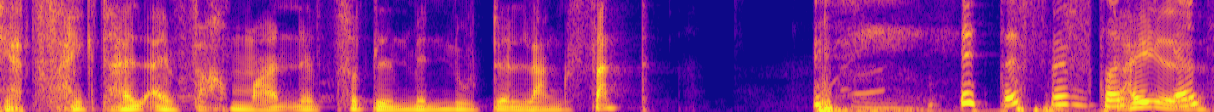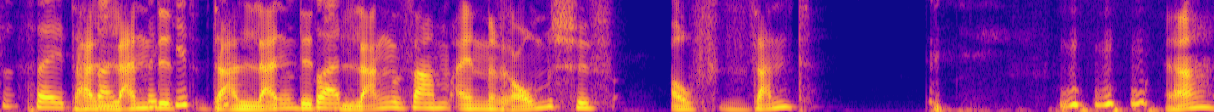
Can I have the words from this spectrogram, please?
Der zeigt halt einfach mal eine Viertelminute lang Sand. das, Das ist geil. Die ganze Zeit Da Sand. landet, da keinen landet langsam ein Raumschiff auf Sand. ja.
